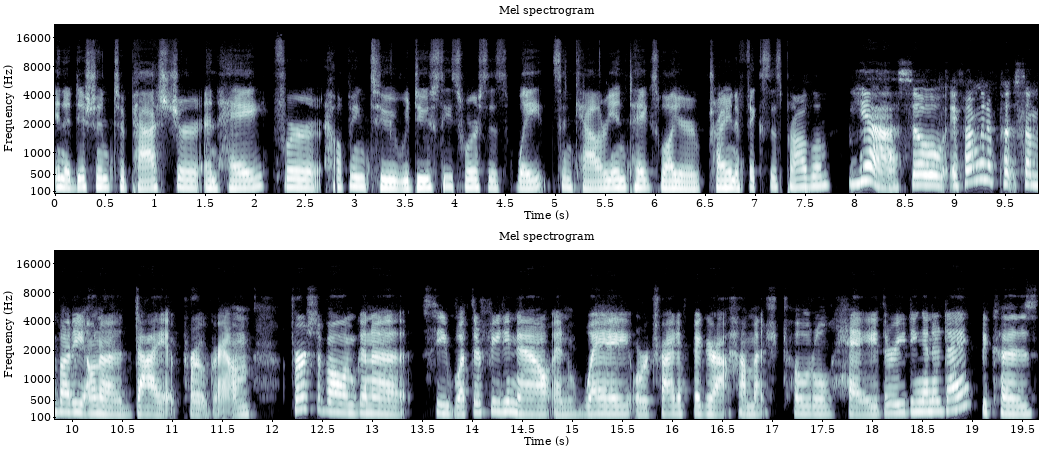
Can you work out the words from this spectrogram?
in addition to pasture and hay for helping to reduce these horses' weights and calorie intakes while you're trying to fix this problem? Yeah. So if I'm going to put somebody on a diet program, First of all, I'm going to see what they're feeding now and weigh or try to figure out how much total hay they're eating in a day because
